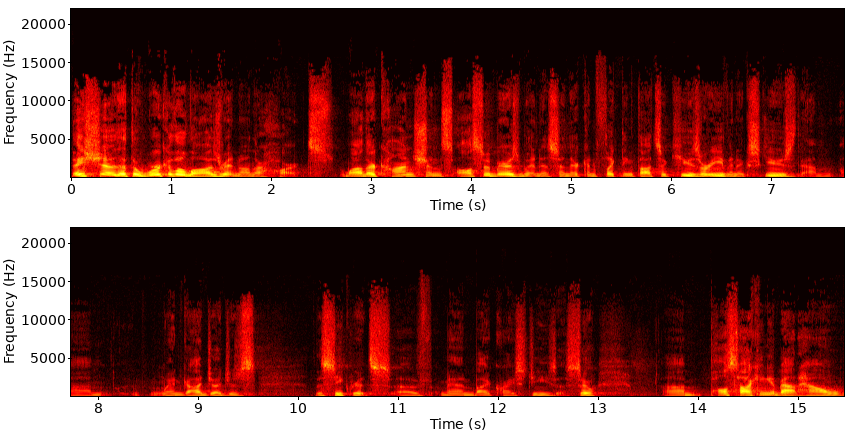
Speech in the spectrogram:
They show that the work of the law is written on their hearts, while their conscience also bears witness and their conflicting thoughts accuse or even excuse them um, when God judges the secrets of men by Christ Jesus. So um, Paul's talking about how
